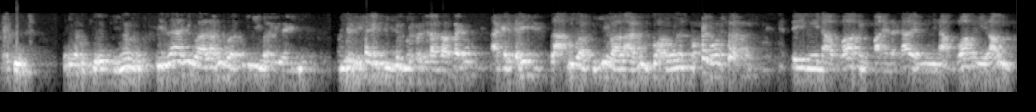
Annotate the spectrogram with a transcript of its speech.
Jadi, yang dia bingung, ilahi walahu wa ilahi. Menjadi saya bingung berkata dalam topik, akhirnya jadi lahu wa fihi wa lahu wa wa wa wa wa Di minallah, yang paling terkenal, yang minallah ilang.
